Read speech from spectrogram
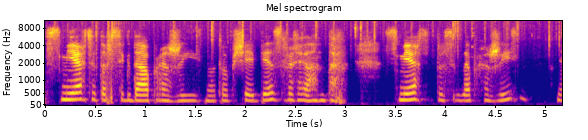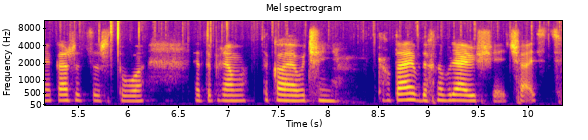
смерть — это всегда про жизнь. Вот вообще без вариантов. Смерть — это всегда про жизнь. Мне кажется, что это прям такая очень крутая вдохновляющая часть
